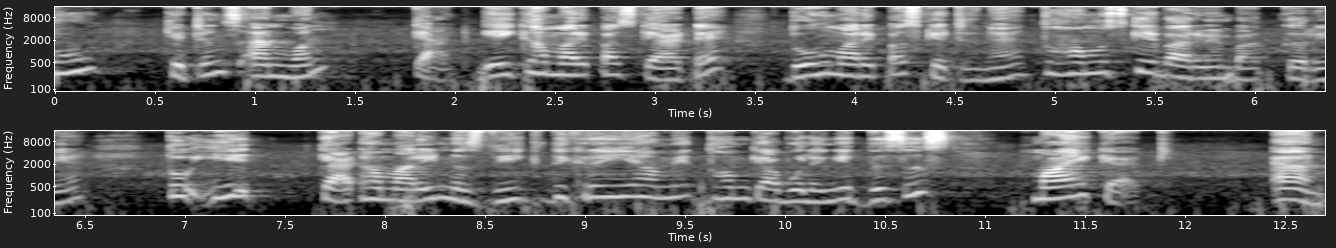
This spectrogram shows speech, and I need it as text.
two kittens and one cat एक हमारे पास कैट है, दो हमारे पास किटन है तो हम उसके बारे में बात कर रहे हैं। तो ये कैट हमारे नज़दीक दिख रही है हमें तो हम क्या बोलेंगे? This is my cat and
